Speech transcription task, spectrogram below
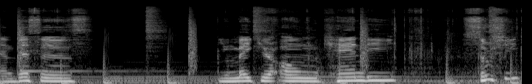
And this is, you make your own candy sushi.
